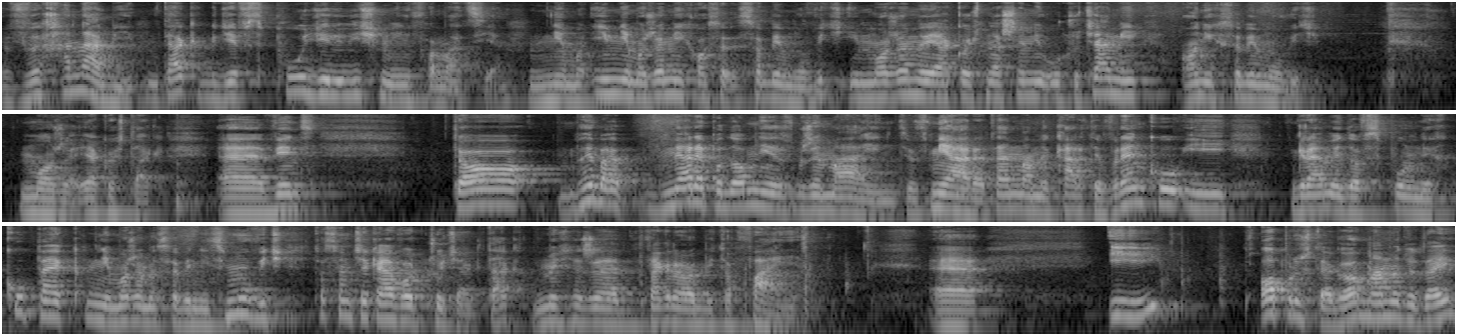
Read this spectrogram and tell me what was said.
w Hanabi, tak? gdzie współdzieliliśmy informacje. Nie, Im nie możemy ich sobie mówić i możemy jakoś naszymi uczuciami o nich sobie mówić. Może, jakoś tak. E, więc to chyba w miarę podobnie jest w grze Mind. W miarę. Tam mamy karty w ręku i gramy do wspólnych kupek, nie możemy sobie nic mówić. To są ciekawe odczucia, tak? Myślę, że ta gra robi to fajnie. E, I oprócz tego mamy tutaj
